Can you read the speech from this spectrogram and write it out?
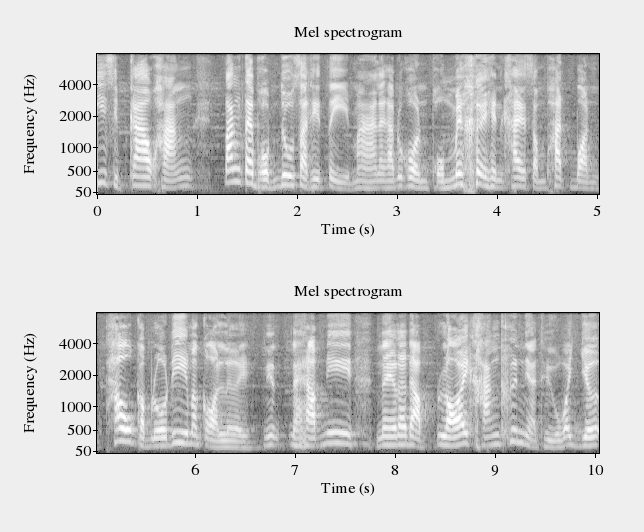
129 ครั้ง ตั้งแต่ผมดูสถิติมานะครับทุกคนผมไม่เคยเห็นใครสัมผัสบอลเท่ากับโรดี้มาก่อนเลยนี่นะครับนี่ในระดับร้อยครั้งขึ้นเนี่ยถือว่าเยอะ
